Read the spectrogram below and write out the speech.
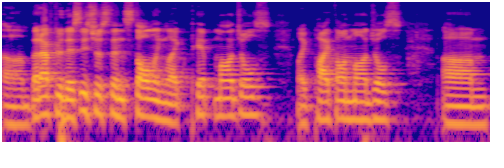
Um, but after this, it's just installing like pip modules, like Python modules. Um,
